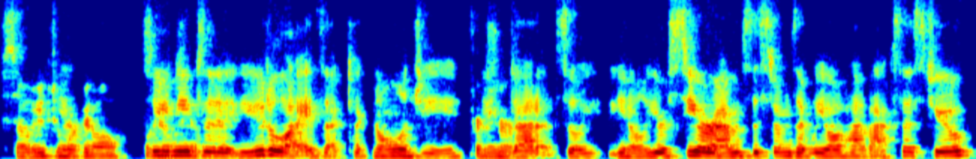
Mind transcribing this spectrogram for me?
So you have to Yeah. work it all. So you need together. to utilize that technology For and sure. data. So, you know, your CRM systems that we all have access to,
